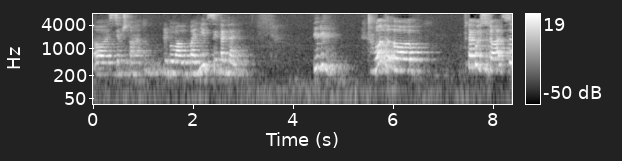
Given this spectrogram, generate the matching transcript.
э, с тем, что она там, пребывала в больнице и так далее. Вот в такой ситуации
